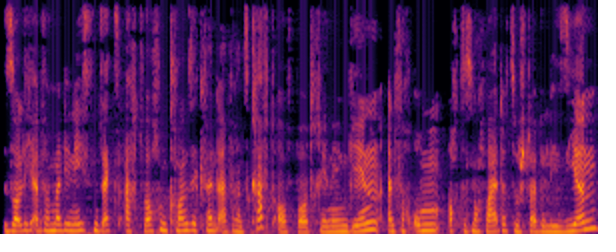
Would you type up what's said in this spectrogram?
soll ich einfach mal die nächsten sechs, acht Wochen konsequent einfach ins Kraftaufbautraining gehen, einfach um auch das noch weiter zu stabilisieren.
